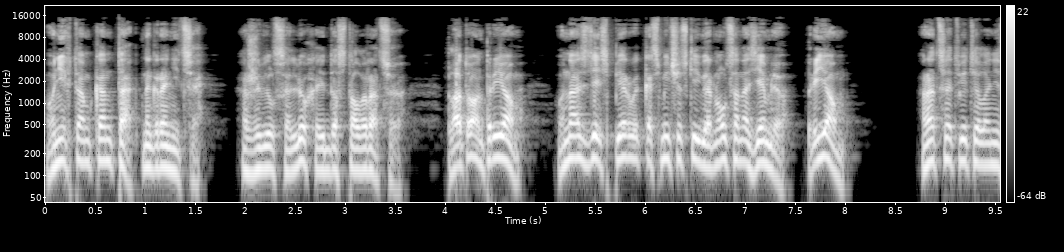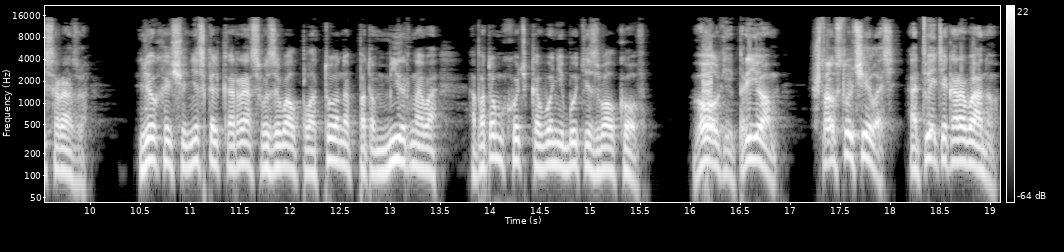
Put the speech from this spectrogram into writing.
У них там контакт на границе». Оживился Леха и достал рацию. «Платон, прием! У нас здесь первый космический вернулся на Землю. Прием!» Рация ответила не сразу. Леха еще несколько раз вызывал Платона, потом Мирного, а потом хоть кого-нибудь из волков. «Волки, прием! Что случилось? Ответьте каравану!»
